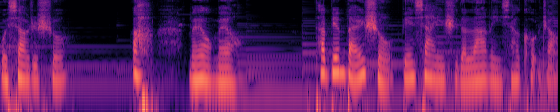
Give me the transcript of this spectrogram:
我笑着说：“啊，没有没有。”他边摆手边下意识地拉了一下口罩。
